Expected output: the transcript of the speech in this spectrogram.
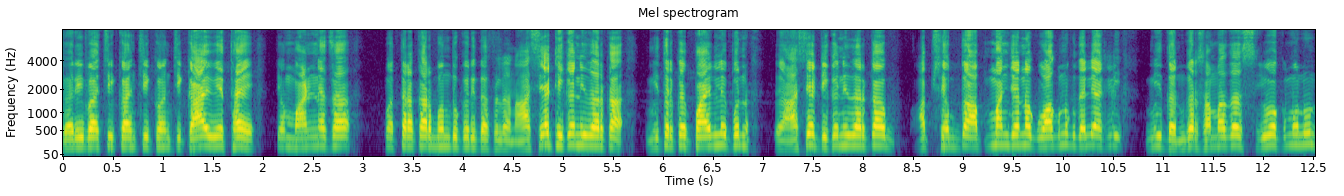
गरिबाची कांची कांची काय व्यथा आहे ते मांडण्याचा पत्रकार बंधू करीत असला अशा ठिकाणी जर का मी तर काही पाहिलं नाही पण अशा ठिकाणी जर का अपशब्द अपमानजनक वागणूक झाली असली मी धनगर समाजा सेवक म्हणून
